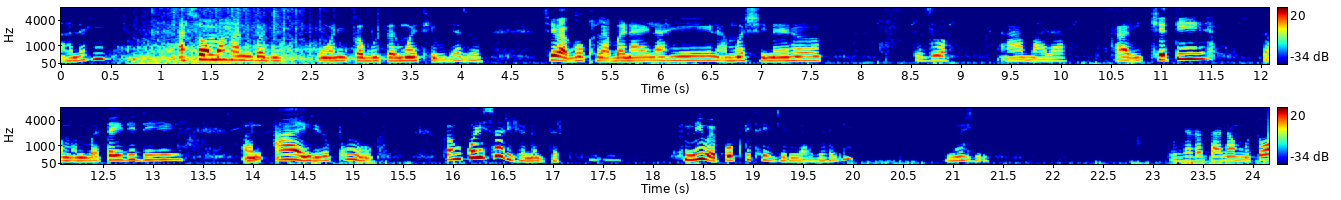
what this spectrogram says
આ નહીં, આ સોમાહાનું બધું. પોણી કબૂતર મોંથી ઉડ્યા જો. સેવા ગોખલા બનાવેલા હિણ આ મશીને હ. તો જુઓ આ મારા આવી ખેતી તમને બતાવી દીધી. અને આ રહ્યું કૂ. કંકોડી સારી હે નદર નહીં હોય, પોપટી થઈ જ લાગે હે ને? નહીં. તો હેડો તાના તો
